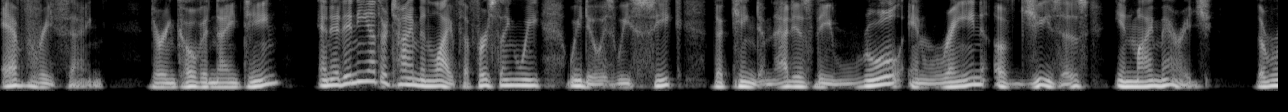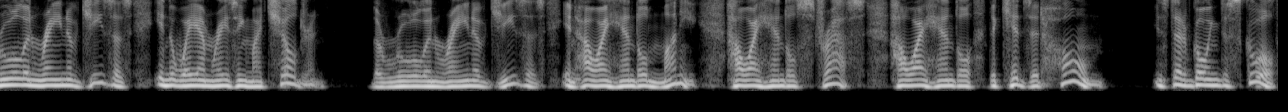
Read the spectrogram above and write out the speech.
everything during COVID-19 and at any other time in life. The first thing we we do is we seek the kingdom. That is the rule and reign of Jesus in my marriage. The rule and reign of Jesus in the way I'm raising my children the rule and reign of Jesus in how I handle money, how I handle stress, how I handle the kids at home instead of going to school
